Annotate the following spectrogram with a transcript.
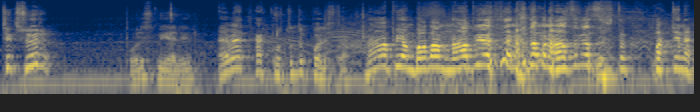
Çık sür. Polis mi geliyor? Evet. Ha kurtulduk polisten. Ne yapıyorsun babam? Ne yapıyorsun sen? Adamın ağzına sıçtın. Bak gene.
